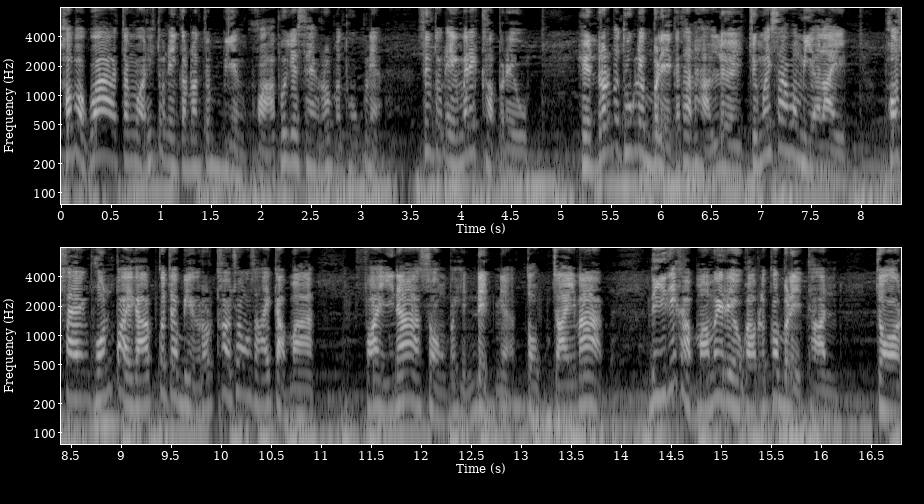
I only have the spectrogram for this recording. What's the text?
เขาบอกว่าจังหวะที่ตนเองกำลังจะเบี่ยงขวาเพื่อจะแซงรถบรรทุกเนี่ย ซึ่งตนเองไม่ได้ขับเร็ว เห็นรถบรรทุกเนี่ยเบรกกระทันหันเลย จึงไม่ทราบว่ามีอะไร พอแซงพ้นไปครับ ก็จะเบี่ยงรถเข้าช่องซ้ายกลับมา ไฟหน้าส่องไปเห็นเด็กเนี่ยตกใจมาก ดีที่ขับมาไม่เร็วครับ แล้วก็เบรกทัน จอด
